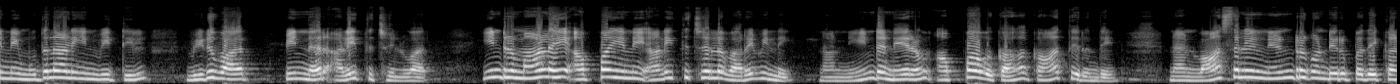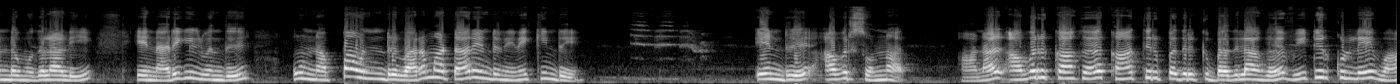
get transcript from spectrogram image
என்னை முதலாளியின் வீட்டில் விடுவார் பின்னர் அழைத்துச் செல்வார். இன்று மாலை அப்பா என்னை அழைத்துச் செல்ல வரவில்லை. நான் நீண்ட நேரம் அப்பாவுக்காக காத்திருந்தேன். நான் வாசலில் நின்று கொண்டிருப்பதைக் கண்ட முதலாளி என் அருகில் வந்து உன் அப்பா இன்று வரமாட்டார் என்று நினைக்கின்றேன் என்று அவர் சொன்னார். ஆனால் அவருக்காக காத்திருப்பதற்கு பதிலாக வீட்டிற்குள்ளே வா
